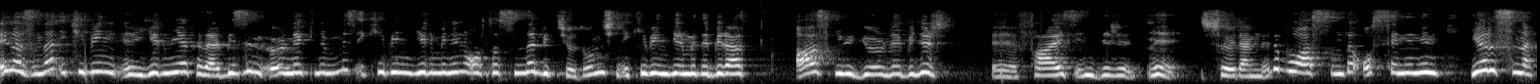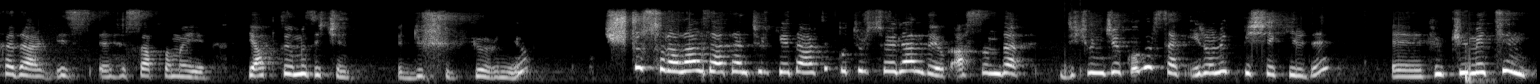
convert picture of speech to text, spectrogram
En azından 2020'ye kadar bizim örneklemimiz 2020'nin ortasında bitiyordu. Onun için 2020'de biraz az gibi görülebilir e, faiz indirimi söylemleri. Bu aslında o senenin yarısına kadar biz e, hesaplamayı yaptığımız için e, düşük görünüyor. Şu sıralar zaten Türkiye'de artık bu tür söylem de yok. Aslında düşünecek olursak ironik bir şekilde e, hükümetin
